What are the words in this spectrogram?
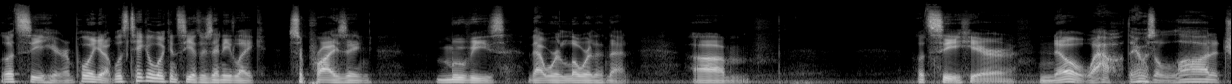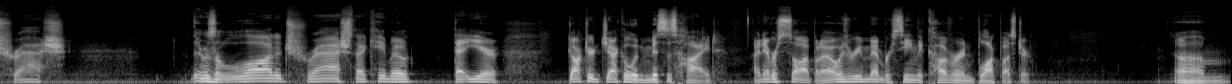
Let's see here. I'm pulling it up. Let's take a look and see if there's any like surprising movies that were lower than that. Um, let's see here. No, wow, there was a lot of trash there was a lot of trash that came out that year. Dr. Jekyll and Mrs. Hyde. I never saw it, but I always remember seeing the cover in Blockbuster. Um,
